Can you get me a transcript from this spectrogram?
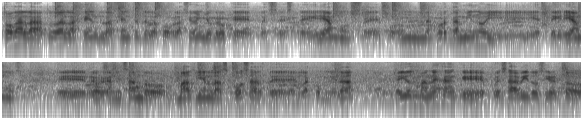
toda la, toda la gente, las gentes de la población, yo creo que pues este, iríamos eh, por un mejor camino y, este, iríamos eh, reorganizando más bien las cosas de la comunidad. Ellos manejan que pues ha habido ciertos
